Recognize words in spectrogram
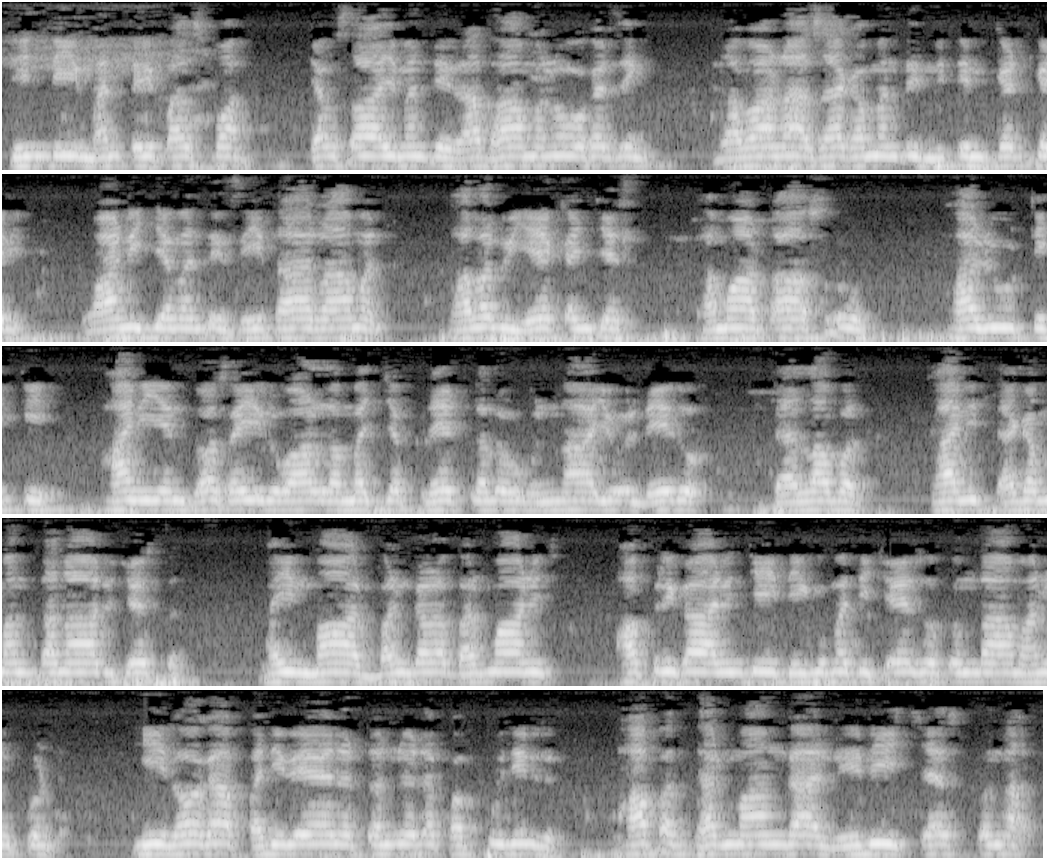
తిండి మంత్రి పాస్వాన్ వ్యవసాయ మంత్రి రాధా మనోహర్ సింగ్ రవాణా శాఖ మంత్రి నితిన్ గడ్కరీ వాణిజ్య మంత్రి సీతారామన్ తలలు ఏకం చేసి టమాటా సూప్ ఆలు టిక్కి ఆనియన్ దోసైలు వాళ్ళ మధ్య ప్లేట్లలో ఉన్నాయో లేదో తెల్లవదు కానీ తెగమంతనాలు చేస్తుంది. మయన్మార్ బంగాళ బర్మా నుంచి ఆఫ్రికా నుంచి దిగుమతి చేసుకుందాం అనుకుంటా. ఈలోగా పదివేల టన్నుల పప్పు దినుసు ఆపద్ధర్మంగా రిలీజ్ చేస్తున్నారు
